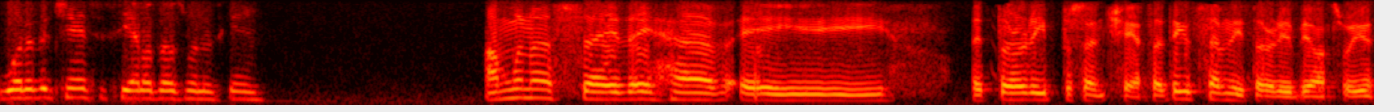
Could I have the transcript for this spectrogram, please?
What are the chances Seattle does win this game? I'm to say they have a a 30% chance. I think it's 70-30 to be honest with you.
